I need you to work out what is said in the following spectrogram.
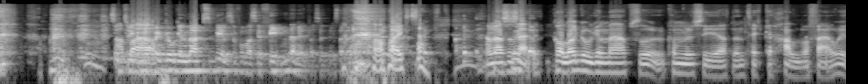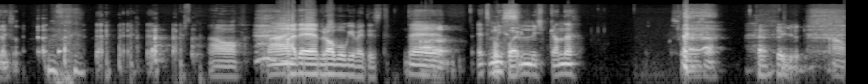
Så Han trycker man bara- upp en Google Maps-bild så får man se finnen helt plötsligt istället. ja, exakt. Ja, men alltså, så här, kolla Google Maps så kommer du se att den täcker halva fairway liksom. Ja, Ja, nej, det är en bra bogey faktiskt. det är Ja, ett misslyckande. Herregud. Ja.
